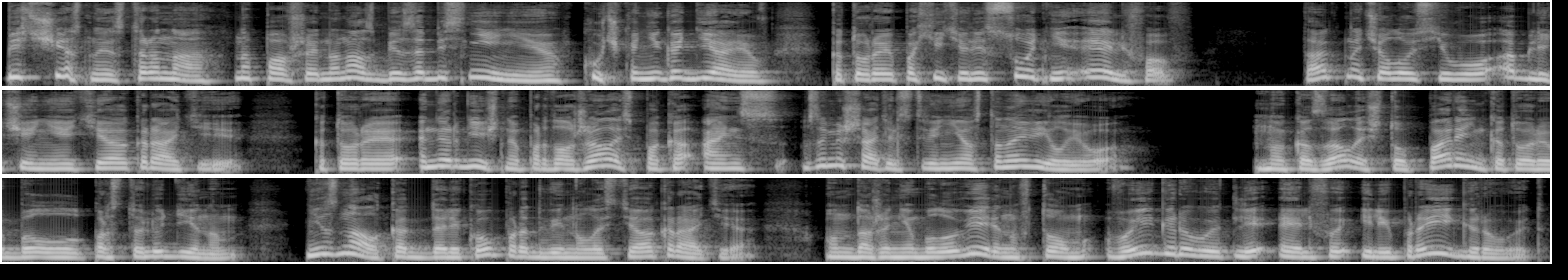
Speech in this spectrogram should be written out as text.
Бесчестная страна, напавшая на нас без объяснения, кучка негодяев, которые похитили сотни эльфов. Так началось его обличение теократии, которое энергично продолжалось, пока Айнс в замешательстве не остановил его. Но казалось, что парень, который был простолюдином, не знал, как далеко продвинулась теократия. Он даже не был уверен в том, выигрывают ли эльфы или проигрывают.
